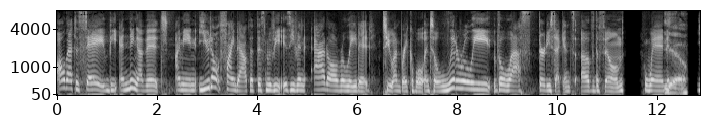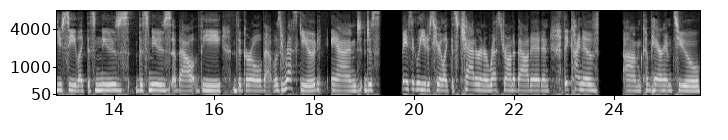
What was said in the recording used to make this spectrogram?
all that to say, the ending of it, I mean, you don't find out that this movie is even at all related to Unbreakable until literally the last 30 seconds of the film when Yeah. you see like this news this news about the the girl that was rescued and just basically you just hear like this chatter in a restaurant about it and they kind of um, compare him to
